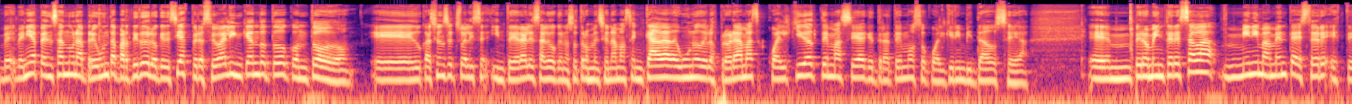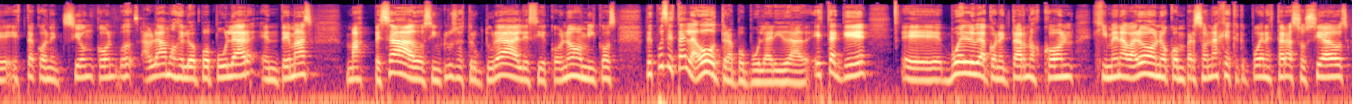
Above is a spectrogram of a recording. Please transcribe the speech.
ve- venía pensando una pregunta a partir de lo que decías, pero se va linkeando todo con todo. Eh, educación sexual integral es algo que nosotros mencionamos en cada uno de los programas, cualquier tema sea que tratemos o cualquier invitado sea. Em, pero me interesaba mínimamente hacer este, esta conexión con, hablábamos de lo popular en temas más pesados, incluso estructurales y económicos. Después está la otra popularidad, esta que eh, vuelve a conectarnos con Jimena Barón o con personajes que pueden estar asociados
